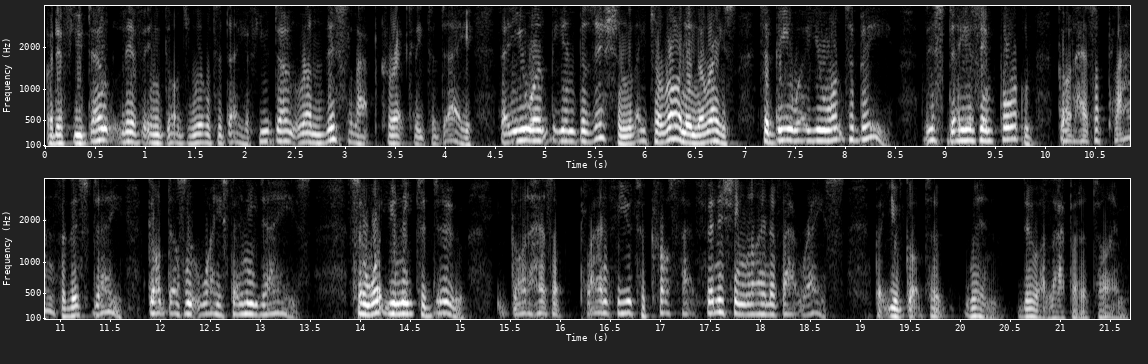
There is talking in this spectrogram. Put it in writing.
But if you don't live in God's will today, if you don't run this lap correctly today, then you won't be in position later on in the race to be where you want to be. This day is important. God has a plan for this day. God doesn't waste any days. So what you need to do, God has a plan for you to cross that finishing line of that race. But you've got to win, do a lap at a time.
